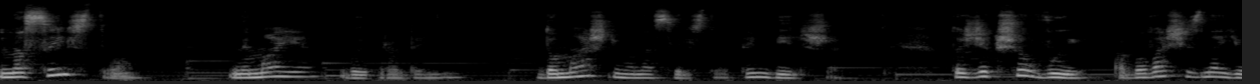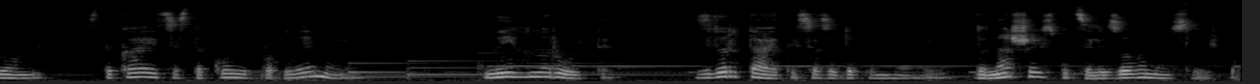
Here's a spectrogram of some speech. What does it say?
Насильство не має виправдання, домашньому насильству тим більше. Тож, якщо ви або ваші знайомі стикаються з такою проблемою, не ігноруйте, звертайтеся за допомогою до нашої спеціалізованої служби.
